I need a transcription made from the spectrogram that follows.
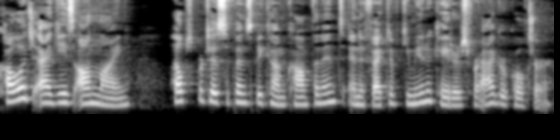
College Aggies Online helps participants become confident and effective communicators for agriculture.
